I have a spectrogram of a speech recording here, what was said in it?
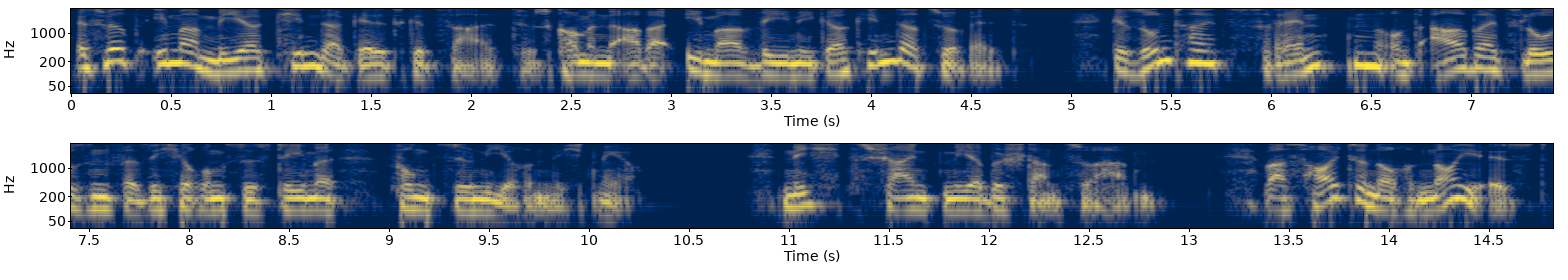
Es wird immer mehr Kindergeld gezahlt, es kommen aber immer weniger Kinder zur Welt. Gesundheits-, Renten- und Arbeitslosenversicherungssysteme funktionieren nicht mehr. Nichts scheint mehr Bestand zu haben. Was heute noch neu ist,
